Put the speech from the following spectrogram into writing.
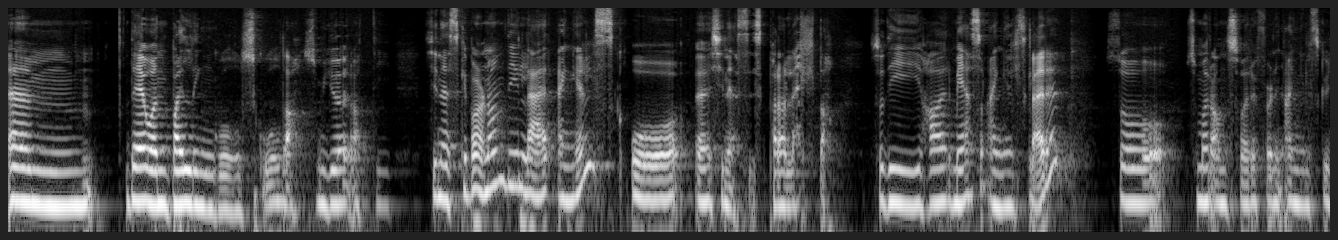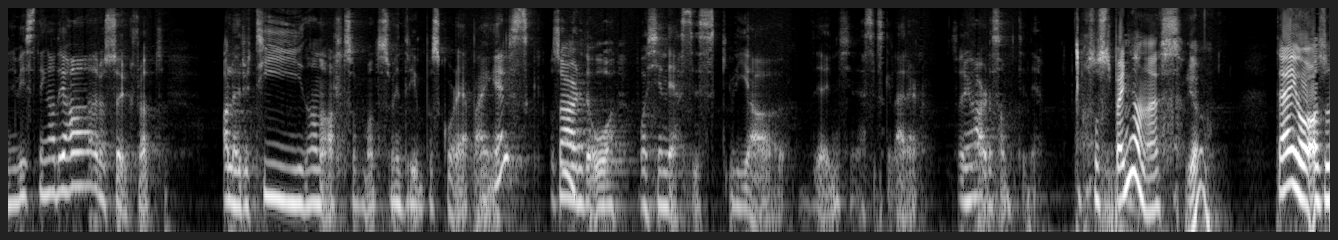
um, Det er jo en bilingual school da, som gjør at de kinesiske barna de lærer engelsk og eh, kinesisk parallelt. da. Så de har med som engelsklærer, så, som har ansvaret for den engelske undervisninga de har, og sørger for at alle rutinene og alt som, måte, som vi driver på skole, er på engelsk. Og så har de det òg på kinesisk via den kinesiske læreren. Så de har det samtidig. Så spennende. Ja. Det er jo, altså,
